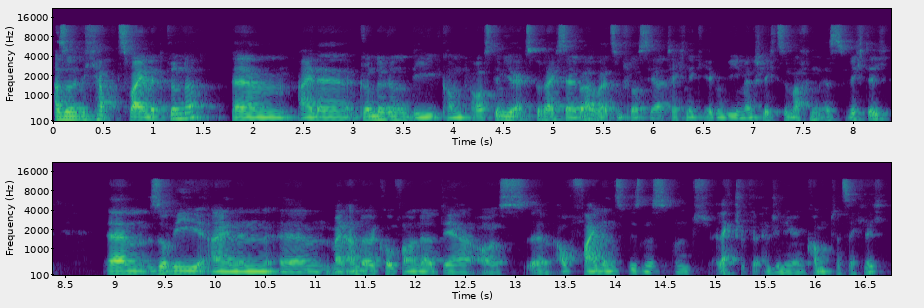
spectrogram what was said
Also ich habe zwei Mitgründer. Ähm, eine Gründerin, die kommt aus dem UX-Bereich selber, weil zum Schluss ja Technik irgendwie menschlich zu machen ist wichtig. Ähm, sowie einen, ähm, mein anderer Co-Founder, der aus äh, auch Finance, Business und Electrical Engineering kommt tatsächlich.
